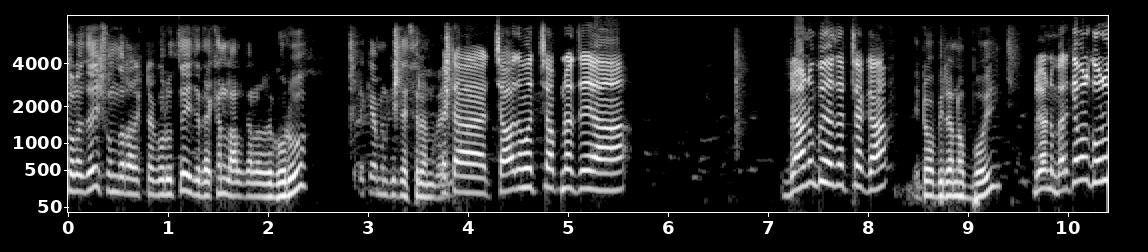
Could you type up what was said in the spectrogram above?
চলে যাই সুন্দর আরেকটা গরুতে। এই যে দেখেন লাল কালারের গরু। কেমন কি চাইছিলেন ভাই? এটা চাওয়া দাম হচ্ছে আপনার যে বিরানব্বই হাজার টাকা। এটাও বিরানব্বই। বিরানব্বই আর কি আমার গরু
